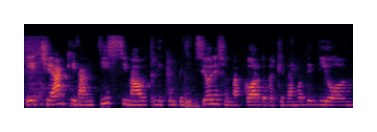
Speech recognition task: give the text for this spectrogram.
e c'è anche tantissima, oltre che competizione, sono d'accordo perché per amor di Dio, mm,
